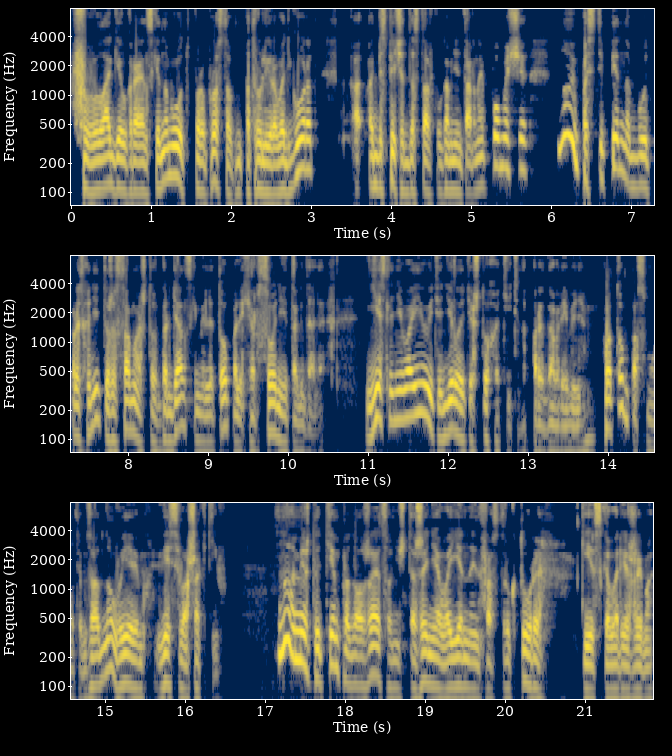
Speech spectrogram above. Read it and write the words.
флаги украинские, но будут просто патрулировать город, обеспечат доставку гуманитарной помощи, ну и постепенно будет происходить то же самое, что в Бердянске, Мелитополе, Херсоне и так далее. Если не воюете, делайте что хотите до поры до времени. Потом посмотрим, заодно выявим весь ваш актив. Ну а между тем продолжается уничтожение военной инфраструктуры киевского режима.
